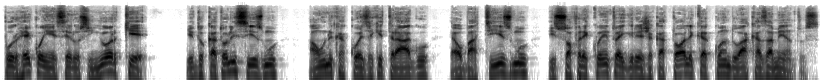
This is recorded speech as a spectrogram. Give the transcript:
por reconhecer o senhor que, e do catolicismo, a única coisa que trago é o batismo e só frequento a igreja católica quando há casamentos.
